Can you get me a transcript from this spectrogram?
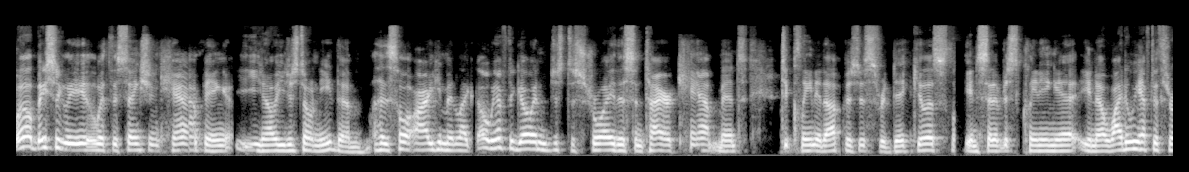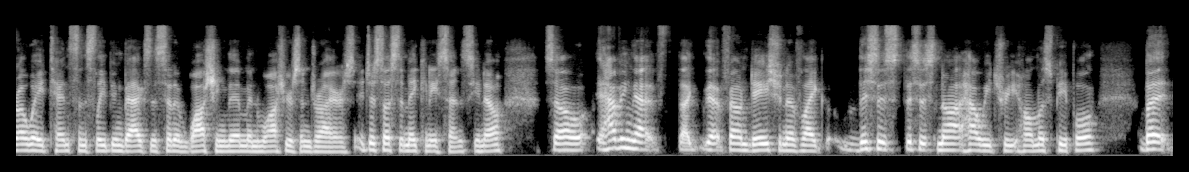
Well, basically, with the sanctioned camping, you know, you just don't need them. This whole argument, like, oh, we have to go and just destroy this entire campment to clean it up, is just ridiculous. Instead of just cleaning it, you know, why do we have to throw away tents and sleeping bags instead of washing them in washers and dryers? It just doesn't make any sense, you know. So having that like that foundation of like this is this is not how we treat homeless people, but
